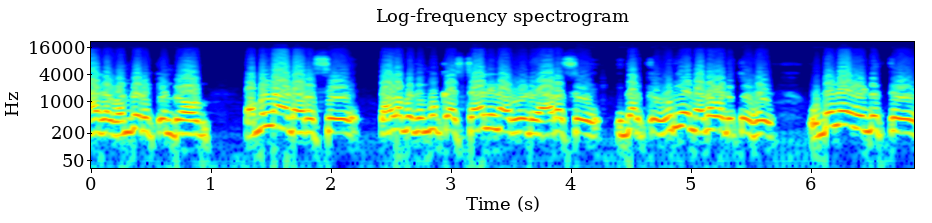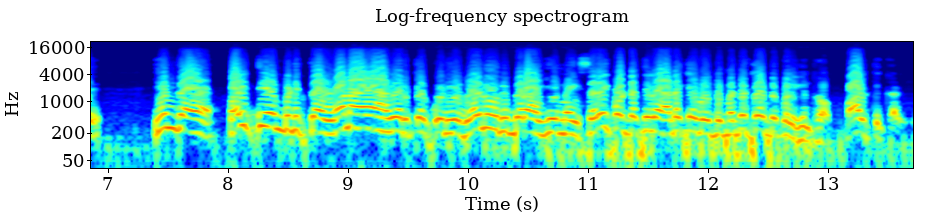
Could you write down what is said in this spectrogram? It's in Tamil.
நாங்கள் வந்திருக்கின்றோம். தமிழ்நாடு அரசு தளபதி மு க ஸ்டாலின் அவர்களுடைய அரசு இதற்கு உரிய நடவடிக்கைகள் உடனே எடுத்து இந்த பைத்தியம் பிடித்த ஓனாயாக இருக்கக்கூடிய வேலூர் இப்ராஹிமை சிறை கோட்டத்திலே அடைக்க வேண்டும் என்று கேட்டுக்கொள்கின்றோம். வாழ்த்துக்கள்.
